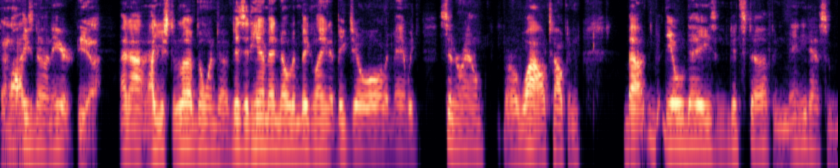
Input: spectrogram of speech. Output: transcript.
and all Uh-huh. he's done here. Yeah. And I, I used to love going to visit him and Nolan Big Lane at Big Joe Oil, and man, we'd sit around for a while talking about the old days and good stuff. And man, he'd have some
